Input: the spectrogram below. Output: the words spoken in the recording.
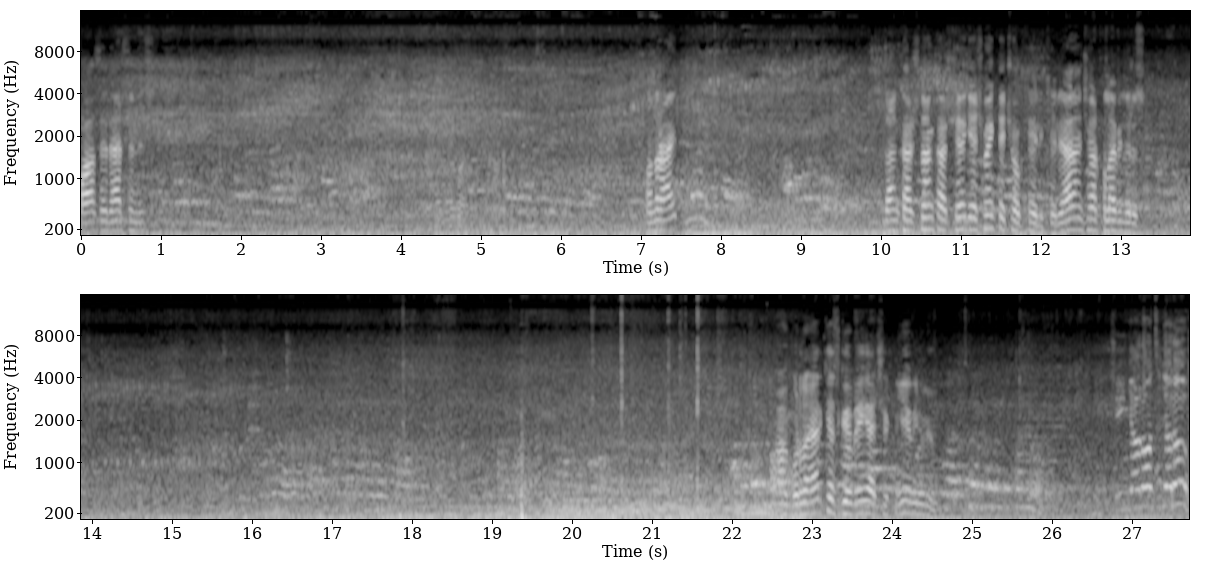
bahsedersiniz. On right. Şuradan karşıdan karşıya geçmek de çok tehlikeli. Her an çarpılabiliriz. Abi burada herkes göbeği açık. Niye bilmiyorum. Chào luôn.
